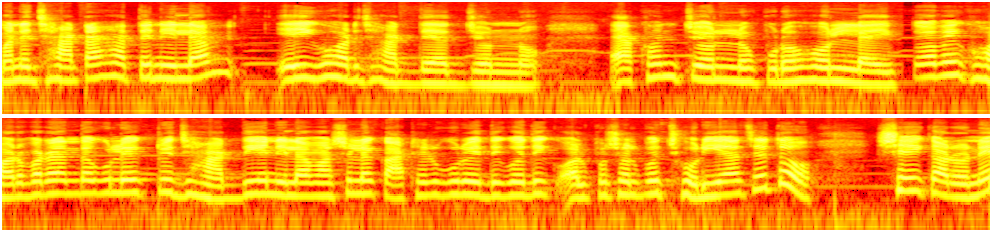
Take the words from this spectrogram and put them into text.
মানে ঝাঁটা হাতে নিলাম, এই ঘর ঝাঁট দেওয়ার জন্য। এখন চলল পুরো হোল লাইফ তো আমি ঘর বারান্দাগুলো একটু ঝাঁট দিয়ে নিলাম। আসলে কাঠের গুঁড়ো এদিক ওদিক অল্প স্বল্প ছড়িয়ে আছে তো, সেই কারণে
